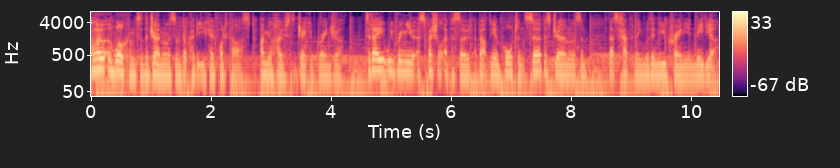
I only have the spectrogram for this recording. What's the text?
Hello and welcome to the journalism.co.uk podcast. I'm your host, Jacob Granger. Today, we bring you a special episode about the important service journalism that's happening within Ukrainian media.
